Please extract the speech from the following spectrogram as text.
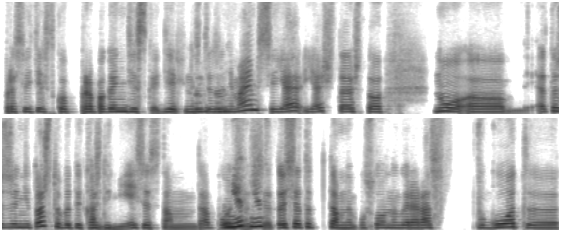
просветительской пропагандистской деятельностью mm-hmm. занимаемся, я, я считаю, что ну, э, это же не то, чтобы ты каждый месяц там, да, пользуешься. Нет, нет. То есть это там, условно говоря, раз в год, э,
